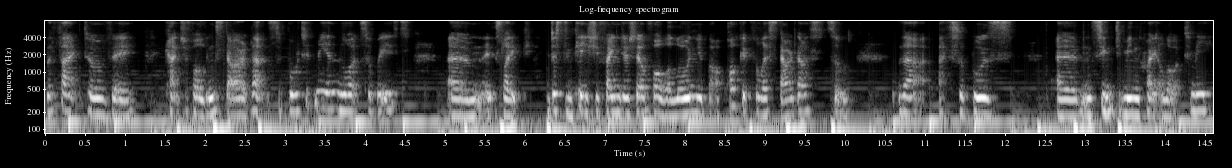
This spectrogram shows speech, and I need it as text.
the fact of uh, Catch a Falling Star that supported me in lots of ways. Um, it's like just in case you find yourself all alone, you've got a pocket full of stardust. So that I suppose um, seemed to mean quite a lot to me.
